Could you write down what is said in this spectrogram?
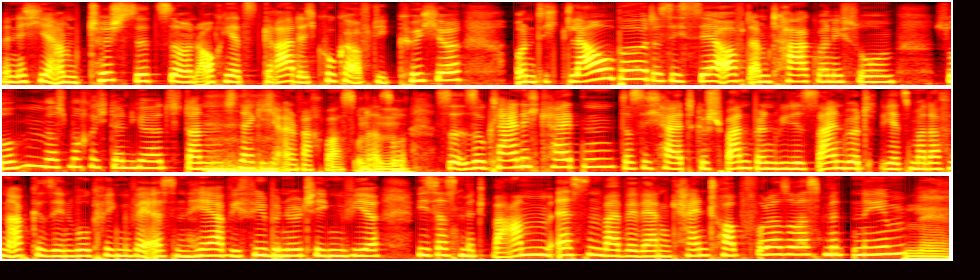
wenn ich hier am Tisch sitze und auch jetzt gerade, ich gucke auf die Küche und ich glaube, dass ich sehr oft am Tag, wenn ich so, so, hm, was mache ich denn jetzt, dann snack ich einfach was oder so. so. So Kleinigkeiten, dass ich halt gespannt bin, wie das sein wird. Jetzt mal davon abgesehen, wo kriegen wir Essen her, wie viel benötigen wir, wie ist das mit warmem Essen, weil wir werden keinen Topf oder sowas mitnehmen. Nee.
